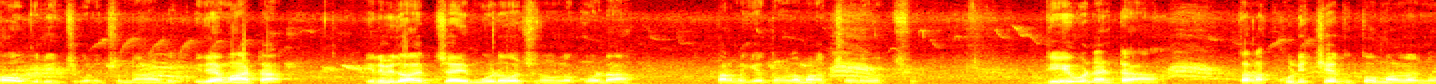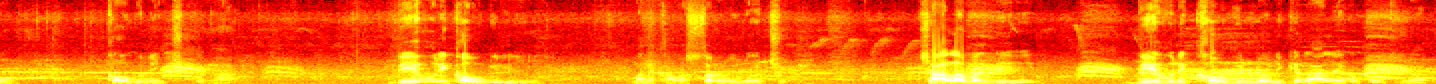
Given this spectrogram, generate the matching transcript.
కౌగిలించుకొనుచున్నాడు. ఇదే మాట ఎనిమిదో అధ్యాయం మూడో వచనంలో కూడా పరమగీతంలో మనం చూడవచ్చు. దేవుడంట తన కుడి చేతితో మనలను కౌగిలించుకున్నాడు. దేవుని కౌగిలి మనకు అవసరం ఈరోజు చాలామంది దేవుని కౌగిల్లోనికి రాలేకపోతున్నారు.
